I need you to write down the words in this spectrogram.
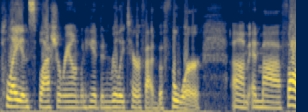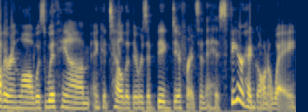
play and splash around when he had been really terrified before. Um, and my father-in-law was with him and could tell that there was a big difference and that his fear had gone away.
